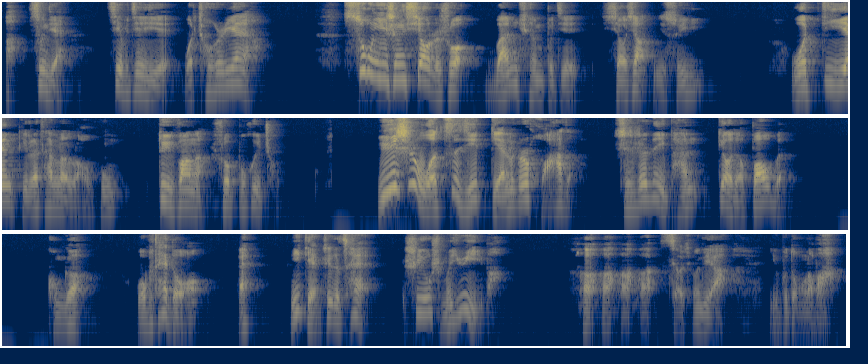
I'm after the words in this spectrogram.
啊，宋姐，介不介意我抽根烟啊？宋医生笑着说：“完全不介意，小象你随意。”我递烟给了她的老公，对方呢说不会抽。于是我自己点了根华子，指着那盘吊吊包问：“孔哥，我不太懂，哎，你点这个菜是有什么寓意吧？” 哈哈哈哈，小兄弟啊，你不懂了吧？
